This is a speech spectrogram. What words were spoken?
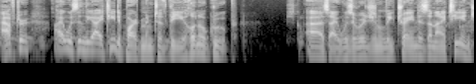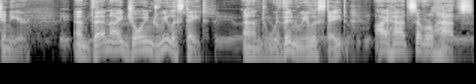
After, I was in the IT department of the Renault Group, as I was originally trained as an IT engineer. And then I joined real estate, and within real estate, I had several hats.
